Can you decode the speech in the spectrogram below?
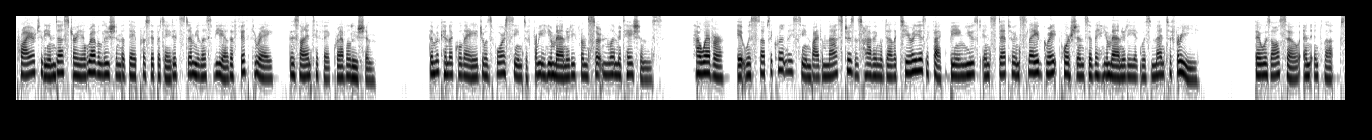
prior to the Industrial Revolution that they precipitated stimulus via the fifth ray, the scientific revolution. The mechanical age was foreseen to free humanity from certain limitations. However, it was subsequently seen by the masters as having a deleterious effect being used instead to enslave great portions of the humanity it was meant to free. There was also an influx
